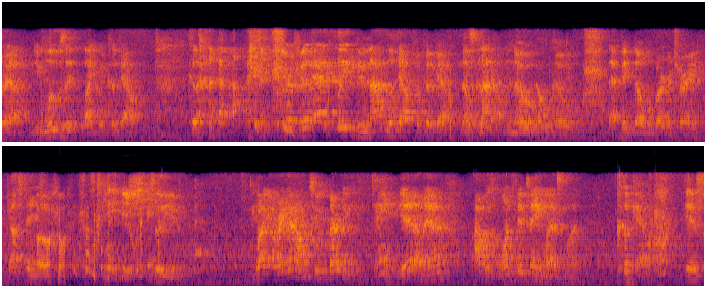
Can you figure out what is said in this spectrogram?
Yeah, you lose it like with cookout. 'Cause You're a good athlete. Do not look out for cookout. No That's not. cookout. No, No no. That big double burger tray Got to stay in will do it to you. Like uh, right now, I'm 230. Dang. Yeah, man. I was 115 last month. Cookout is.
